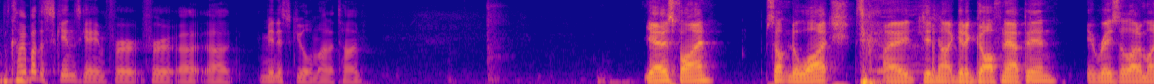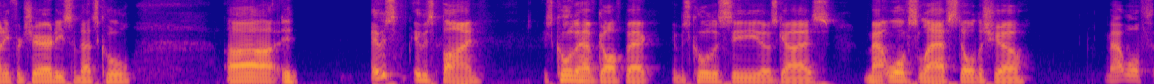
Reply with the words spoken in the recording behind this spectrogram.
let's talk about the skins game for for a, a minuscule amount of time. Yeah, it was fine. Something to watch. I did not get a golf nap in. It raised a lot of money for charity, so that's cool. Uh, it It- it was it was fine. It's cool to have golf back. It was cool to see those guys. Matt Wolff's laugh stole the show. Matt Wolff.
